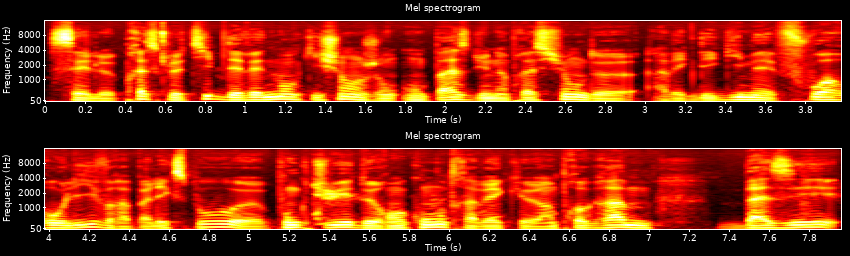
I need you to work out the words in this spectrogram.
c'est le, presque le type d'événement qui change. On, passe d'une impression de, avec des guillemets, foire au livre à Palexpo, euh, ponctué de rencontres avec euh, un programme basé,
